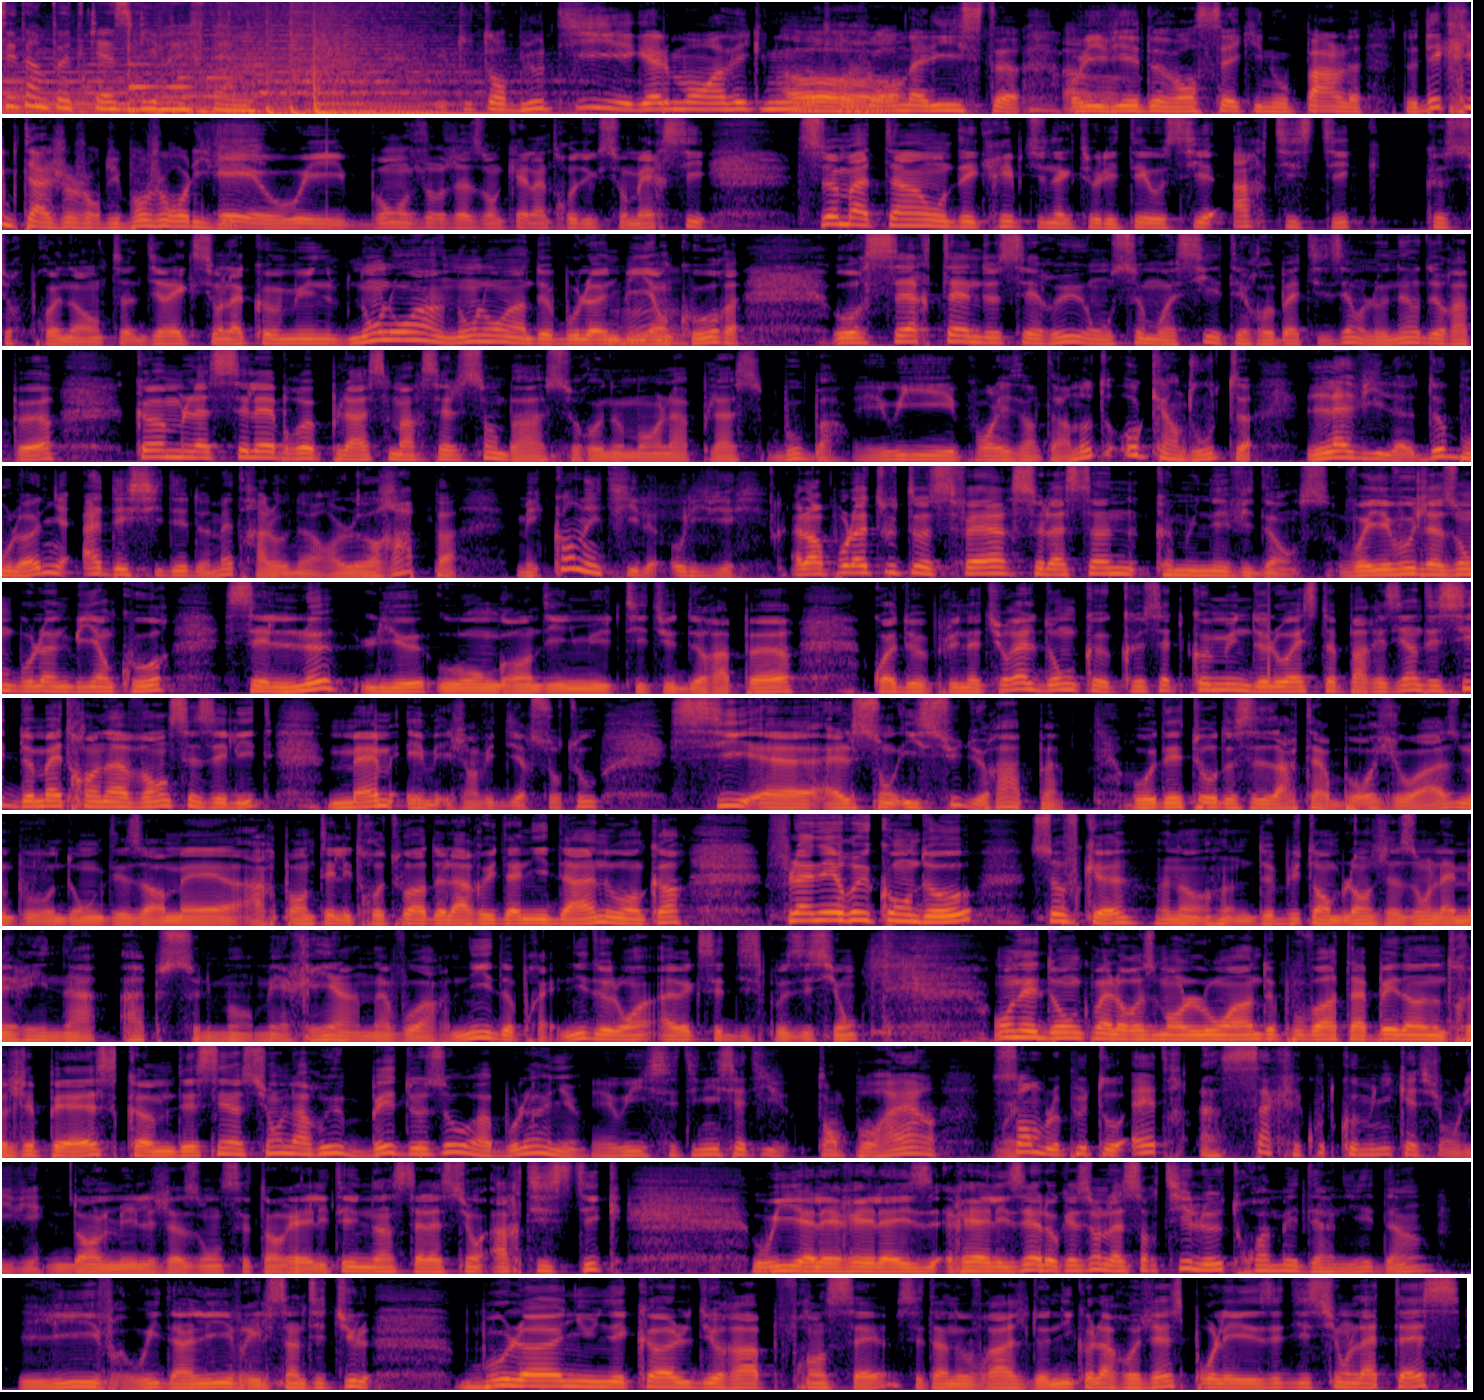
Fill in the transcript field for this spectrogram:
C'est un podcast Vivre FM. Et tout en beauty également avec nous, notre Oh. journaliste Olivier Devancey qui nous parle de décryptage aujourd'hui. Bonjour Olivier. Eh oui, bonjour Jason, quelle introduction, merci. Ce matin, on décrypte une actualité aussi artistique que surprenante. Direction la commune non loin, non loin de Boulogne-Billancourt, où certaines de ces rues ont ce mois-ci été rebaptisées en l'honneur de rappeurs, comme la célèbre place Marcel Samba, se renommant la place Booba. Et oui, et pour les internautes, aucun doute, la ville de Boulogne a décidé de mettre à l'honneur le rap. Mais qu'en est-il, Olivier? Alors pour la toutosphère, cela sonne comme une évidence. Voyez-vous, Jason Boulogne-Billancourt, c'est LE lieu où ont grandi une multitude de rappeurs. Quoi de plus naturel donc que cette commune de l'ouest parisien décide de mettre en avant ses élites, même, et j'ai envie de dire surtout, si euh, elles sont issues du rap. Au détour de ces artères bourgeoises, nous pouvons donc désormais arpenter les trottoirs de la rue d'Anidane ou encore flâner rue Condo. Sauf que, non, de but en blanc, Jason, la mairie n'a absolument mais rien à voir, ni de près ni de loin, avec cette disposition. On est donc malheureusement loin de pouvoir taper dans notre GPS comme destination la rue B2O à Boulogne. Et oui, cette initiative temporaire semble plutôt être un sacré coup de communication, Olivier. Dans le mille, C'est en réalité une installation artistique. Oui, elle est réalis- réalisée à l'occasion de la sortie le 3 mai dernier d'un livre, oui, d'un livre. Il s'intitule Boulogne, une école du rap français. C'est un ouvrage de Nicolas Rogès pour les éditions Lattès.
